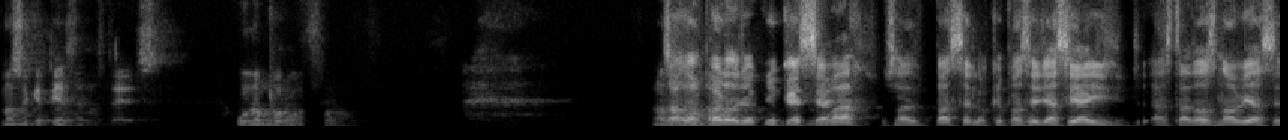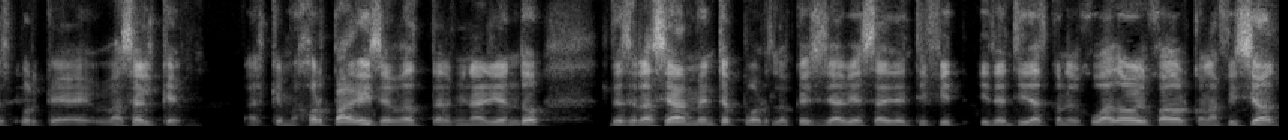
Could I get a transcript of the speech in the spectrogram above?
No sé qué piensan ustedes. Uno por uno. No, de acuerdo, yo creo que se va. O sea, pase lo que pase, ya si hay hasta dos novias, es porque va a ser el que, el que mejor pague y se va a terminar yendo. Desgraciadamente, por lo que ya había esa identidad con el jugador, el jugador con la afición.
